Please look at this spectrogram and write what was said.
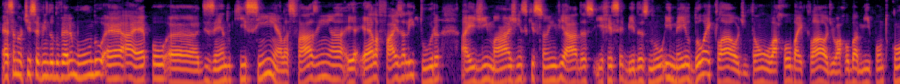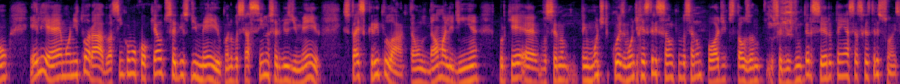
Essa notícia vinda do velho mundo é a Apple uh, dizendo que sim, elas fazem a, ela faz a leitura aí de imagens que são enviadas e recebidas no e-mail do iCloud. Então o arroba iCloud, o arroba mi.com, ele é monitorado, assim como qualquer outro serviço de e-mail. Quando você assina o serviço de e-mail, isso está escrito lá. Então dá uma lidinha, porque é, você não tem um monte de coisa, um monte de restrição que você não pode, está usando o serviço de um terceiro, tem essas restrições.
